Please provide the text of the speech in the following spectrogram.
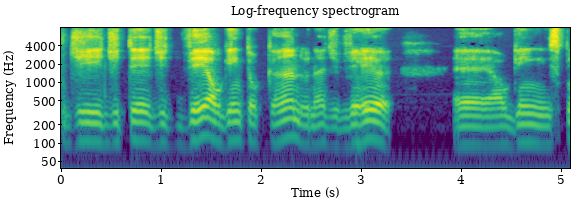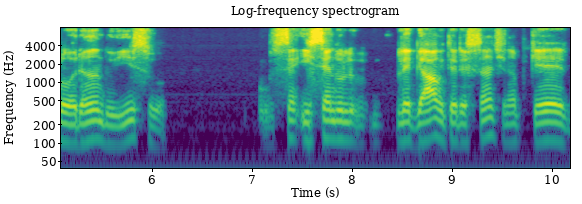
de, de ter de ver alguém tocando, né, de ver é, alguém explorando isso e sendo legal, interessante, né, porque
